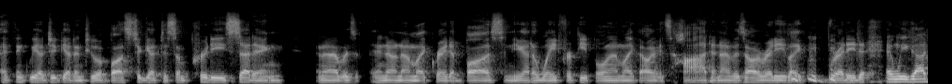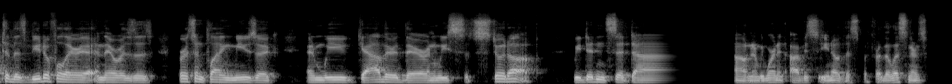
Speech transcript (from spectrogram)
I think we had to get into a bus to get to some pretty setting. And I was, you know, and I'm like, great, a bus, and you got to wait for people. And I'm like, oh, it's hot. And I was already like ready to. And we got to this beautiful area, and there was this person playing music, and we gathered there and we s- stood up. We didn't sit down, and we weren't obviously, you know this, but for the listeners,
